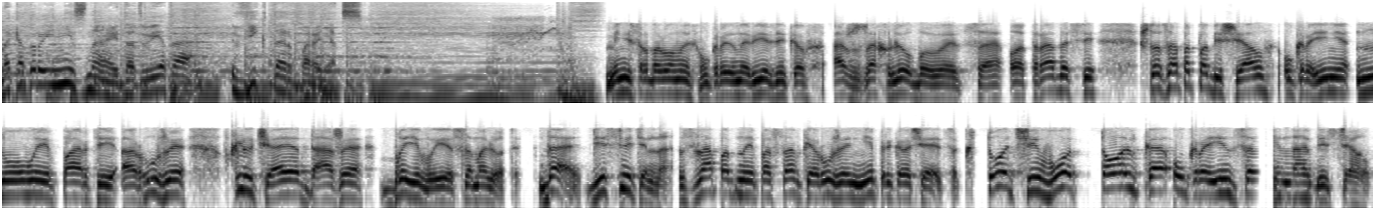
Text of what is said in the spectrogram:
на который не знает ответа Виктор Баранец. Министр обороны Украины Резников аж захлебывается от радости, что Запад пообещал Украине новые партии оружия, включая даже боевые самолеты. Да, действительно, западные поставки оружия не прекращаются. Кто чего только украинцам не наобещал.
